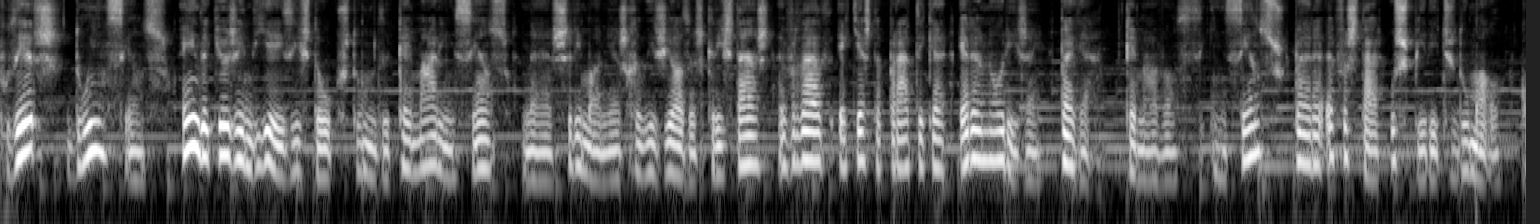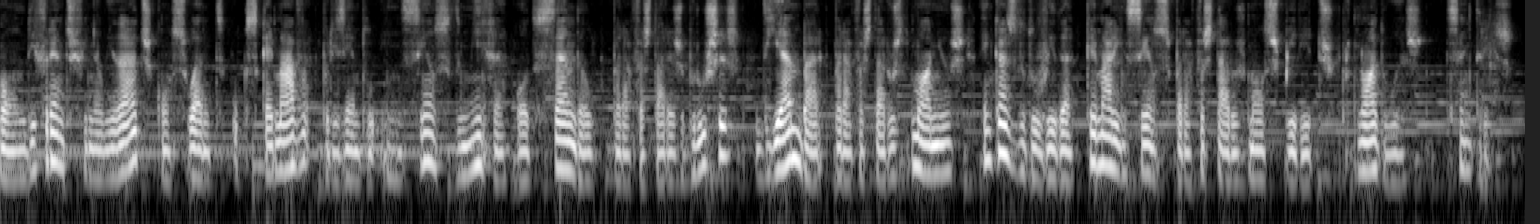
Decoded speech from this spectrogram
poderes do incenso. Ainda que hoje em dia exista o costume de queimar incenso nas cerimónias religiosas cristãs, a verdade é que esta prática era na origem pagã. Queimavam-se incensos para afastar os espíritos do mal, com diferentes finalidades, consoante o que se queimava, por exemplo, incenso de mirra ou de sândalo para afastar as bruxas, de âmbar para afastar os demónios, em caso de dúvida, queimar incenso para afastar os maus espíritos, porque não há duas, sem três.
